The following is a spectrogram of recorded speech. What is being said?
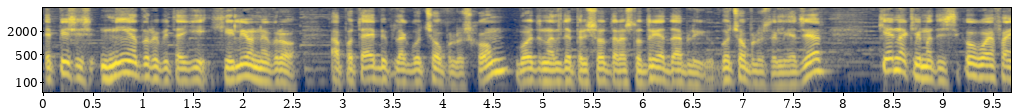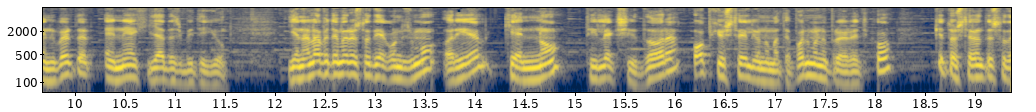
Επίσης, μία δωρεπιταγή χιλίων ευρώ από τα έμπιπλα Γκοτσόπουλος Home, μπορείτε να δείτε περισσότερα στο www.gotsopoulos.gr και ένα κλιματιστικό Wi-Fi inverter 9000 BTU. Για να λάβετε μέρος στο διαγωνισμό, Real και No, τη λέξη δώρα, όποιος θέλει ονοματεπώνυμο είναι προαιρετικό και το στέλνετε στο 19600.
